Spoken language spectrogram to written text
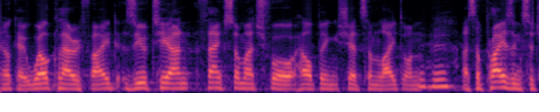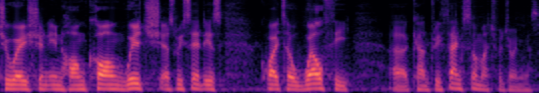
Okay, well clarified. Ziyou Tian, thanks so much for helping shed some light on mm -hmm. a surprising situation in Hong Kong, which, as we said, is quite a wealthy uh, country. Thanks so much for joining us.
